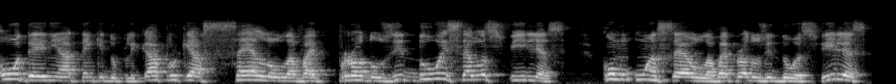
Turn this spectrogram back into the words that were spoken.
O DNA tem que duplicar porque a célula vai produzir duas células filhas. Como uma célula vai produzir duas filhas,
